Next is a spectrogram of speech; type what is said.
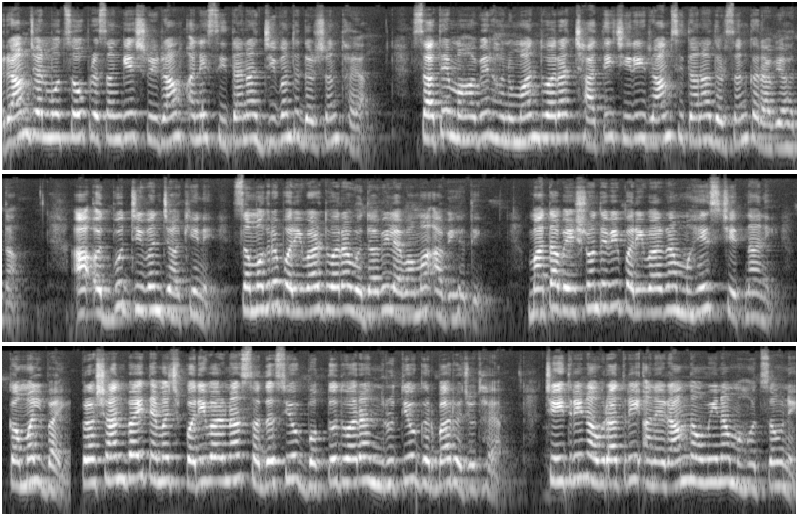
રામ જન્મોત્સવ પ્રસંગે શ્રી રામ અને સીતાના જીવંત દર્શન થયા. સાથે મહાવીર હનુમાન દ્વારા છાતી ચીરી રામ, સીતાના દર્શન કરાવ્યા હતા. આ અદ્ભુત જીવન ઝાંખીને સમગ્ર પરિવાર દ્વારા વધાવી લેવામાં આવી હતી. માતા વૈષ્ણોદેવી પરિવારના મહેશ ચેતનાની, કમલભાઈ, પ્રશાંતભાઈ તેમજ પરિવારના સદસ્યો ભક્તો દ્વારા નૃત્યો ગરબા રજૂ થયા. ચૈત્રી નવરાત્રિ અને રામનવમીના મહોત્સવને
